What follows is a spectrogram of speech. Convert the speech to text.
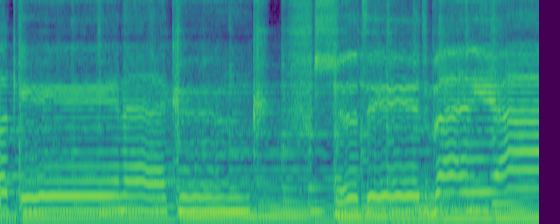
Békél halk énekünk Sötétben jár.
